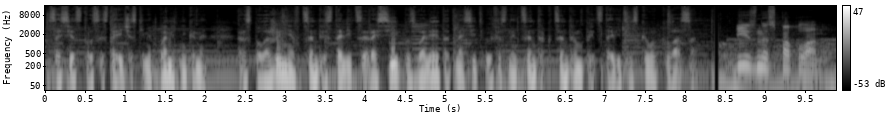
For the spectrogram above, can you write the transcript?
Соседство с историческими памятниками, расположение в центре столицы России позволяет относить офисный центр к центрам представительского класса. Бизнес по плану.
